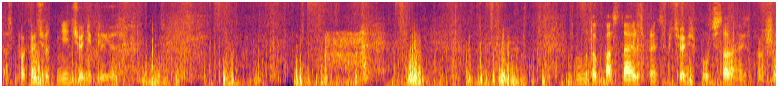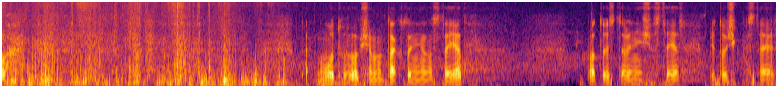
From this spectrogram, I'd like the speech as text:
Сейчас пока что-то ничего не клюет. Ну, только поставили, в принципе, что еще полчаса, наверное, прошло. Так, ну вот, в общем, вот так вот они у нас стоят. И по той стороне еще стоят. Пяточек поставили.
